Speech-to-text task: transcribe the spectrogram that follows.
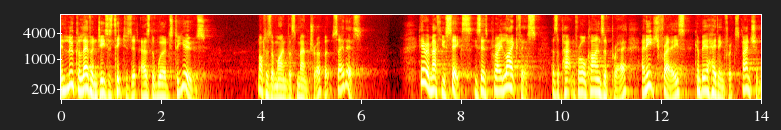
In Luke 11, Jesus teaches it as the words to use, not as a mindless mantra, but say this. Here in Matthew 6, he says, Pray like this, as a pattern for all kinds of prayer, and each phrase can be a heading for expansion.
